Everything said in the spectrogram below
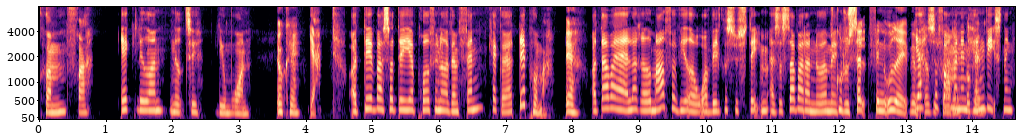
komme fra æglederen ned til livmoderen? Okay. Og det var så det, jeg prøvede at finde ud af, hvem fanden kan gøre det på mig? Ja. Og der var jeg allerede meget forvirret over, hvilket system. Altså, så var der noget med... Skulle du selv finde ud af, hvem der Ja, kunne så får man en okay. henvisning,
